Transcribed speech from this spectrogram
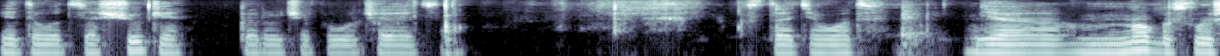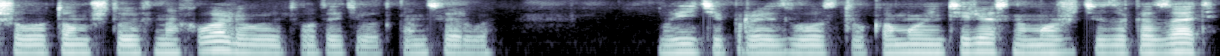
Это вот со щуки, короче, получается. Кстати, вот, я много слышал о том, что их нахваливают, вот эти вот консервы. Видите производство. Кому интересно, можете заказать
